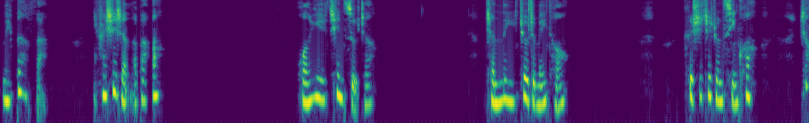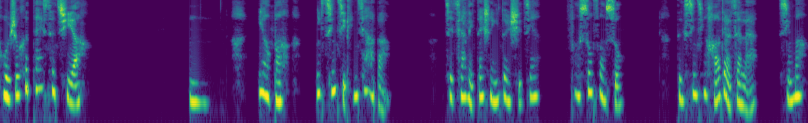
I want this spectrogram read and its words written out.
没办法，你还是忍了吧啊。黄月劝阻着。陈丽皱着眉头。可是这种情况，让我如何待下去呀？嗯，要么你请几天假吧，在家里待上一段时间，放松放松，等心情好点再来，行吗？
